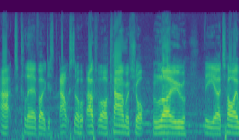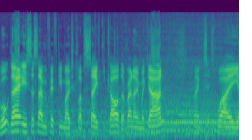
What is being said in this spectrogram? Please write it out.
at Clervaux, just out, out of our camera shot below the uh, tyre wall. There is the 750 Motor Club safety car, the Renault Megane. Makes its way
